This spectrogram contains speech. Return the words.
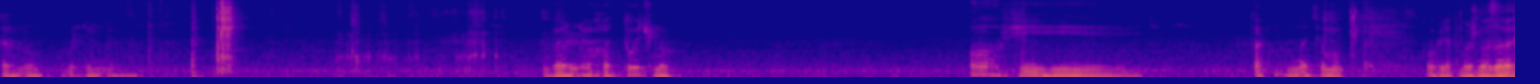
Та ну, блін. Бляха, точно. Офігеть. Так, на цьому огляд можна за...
